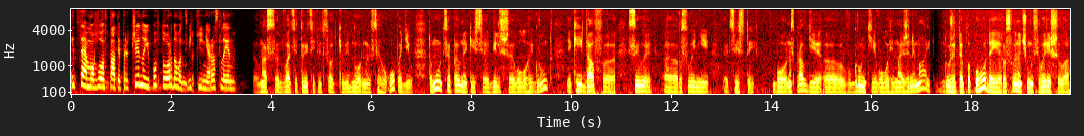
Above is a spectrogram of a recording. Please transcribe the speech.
І це могло стати причиною повторного цвітіння рослин. У нас 20-30% від норми всього опадів, тому це певно якийсь більш вологий ґрунт, який дав е, сили е, рослині цвісти. Бо насправді е, в ґрунті вологи майже немає. Дуже тепла погода, і рослина чомусь вирішила,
